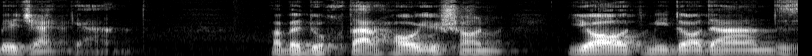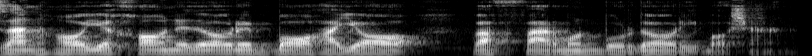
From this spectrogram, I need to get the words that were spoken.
بجنگند. و به دخترهایشان یاد می‌دادند زنهای خاندار باحیا و فرمانبرداری باشند.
